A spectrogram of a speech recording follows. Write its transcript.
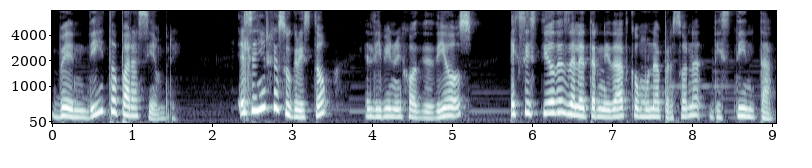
bendito para siempre. El Señor Jesucristo, el Divino Hijo de Dios, existió desde la eternidad como una persona distinta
